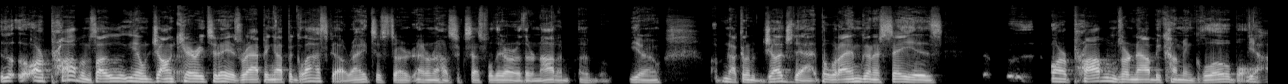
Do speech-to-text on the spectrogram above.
w- our problems. uh, You know, John Kerry today is wrapping up in Glasgow, right? To start, I don't know how successful they are or they're not. I'm, I'm- you know, I'm not going to judge that. But what I am going to say is, our problems are now becoming global. Yeah.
